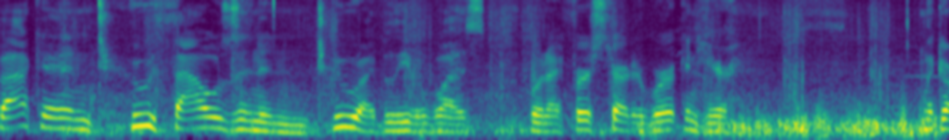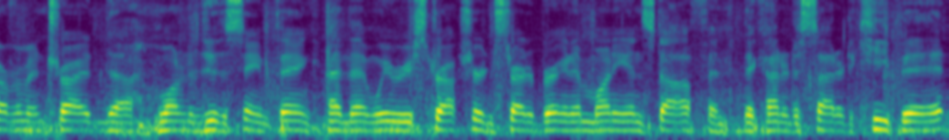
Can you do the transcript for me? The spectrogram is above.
back in 2002, I believe it was, when I first started working here, the government tried uh, wanted to do the same thing and then we restructured and started bringing in money and stuff and they kind of decided to keep it.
